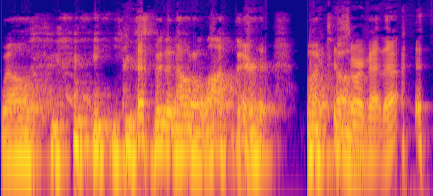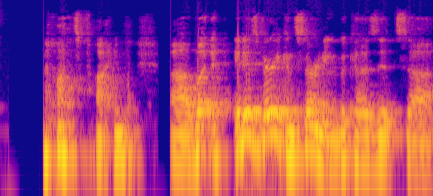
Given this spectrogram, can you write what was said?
Well, you spit it out a lot there, but um, sorry about that. No, it's fine. Uh, but it is very concerning because it's uh,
